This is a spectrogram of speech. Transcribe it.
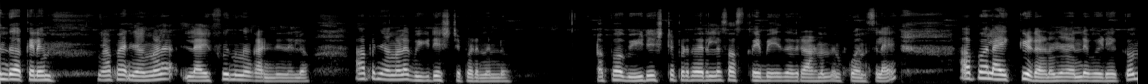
എന്താക്കലും. അപ്പം ഞങ്ങളെ ലൈഫ് നിങ്ങൾ കണ്ടിരുന്നല്ലോ. അപ്പം ഞങ്ങളെ വീഡിയോ ഇഷ്ടപ്പെടുന്നുണ്ടോ? അപ്പോൾ വീഡിയോ ഇഷ്ടപ്പെടുന്നവരെല്ലാം സബ്സ്ക്രൈബ് ചെയ്തവരാണെന്ന് എനിക്ക് മനസ്സിലായി. അപ്പോൾ ലൈക്ക് ഇടണം ഞാൻ എന്റെ വീഡിയോക്കും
